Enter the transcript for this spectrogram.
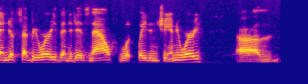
end of February than it is now, late in January, um,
